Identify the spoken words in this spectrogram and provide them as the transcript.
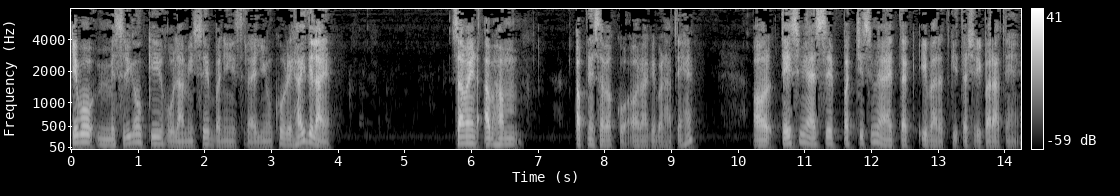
کہ وہ مصریوں کی غلامی سے بنی اسرائیلیوں کو رہائی دلائیں۔ سمعین اب ہم اپنے سبق کو اور آگے بڑھاتے ہیں اور تیسویں آیت سے پچیسویں آیت تک عبارت کی تشریح پر آتے ہیں۔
